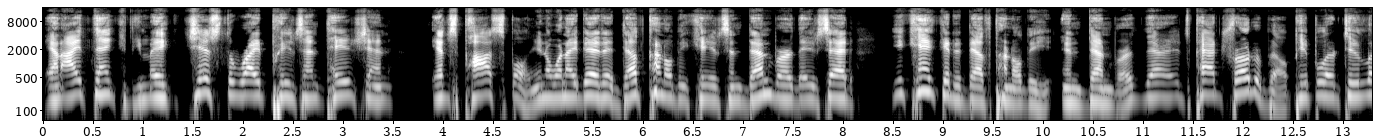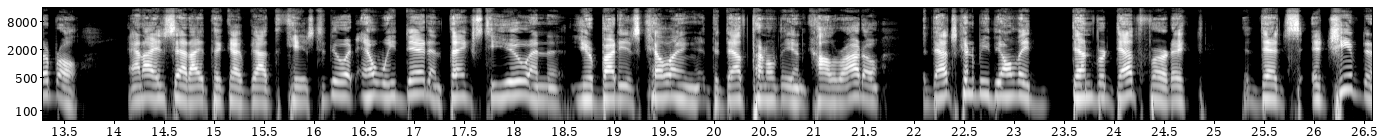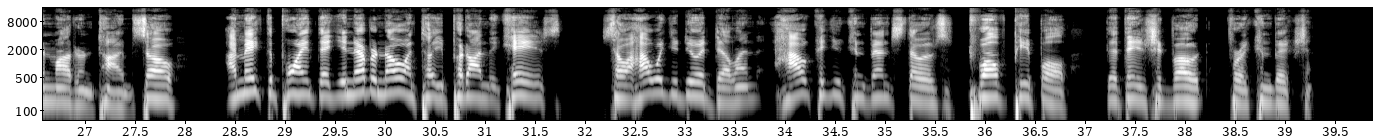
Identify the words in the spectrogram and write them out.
and I think if you make just the right presentation, it's possible. You know, when I did a death penalty case in Denver, they said, you can't get a death penalty in Denver. There, it's Pat Schroederville. People are too liberal. And I said, I think I've got the case to do it. And we did. And thanks to you and your buddies killing the death penalty in Colorado, that's going to be the only Denver death verdict that's achieved in modern times. So I make the point that you never know until you put on the case. So, how would you do it, Dylan? How could you convince those 12 people that they should vote for a conviction?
